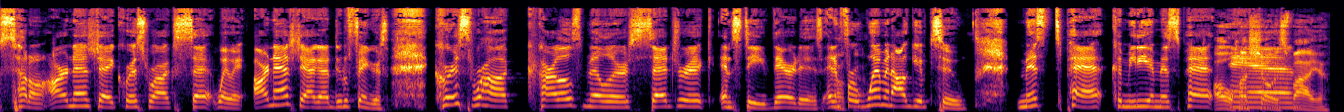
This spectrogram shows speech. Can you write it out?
Hold on, Arnez J, Chris Rock, set. Wait, wait, Arnez J. I gotta do the fingers. Chris Rock, Carlos Miller, Cedric, and Steve. There it is. And for women, I'll give two: Miss Pat, comedian Miss Pat. Oh, her show is fire.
